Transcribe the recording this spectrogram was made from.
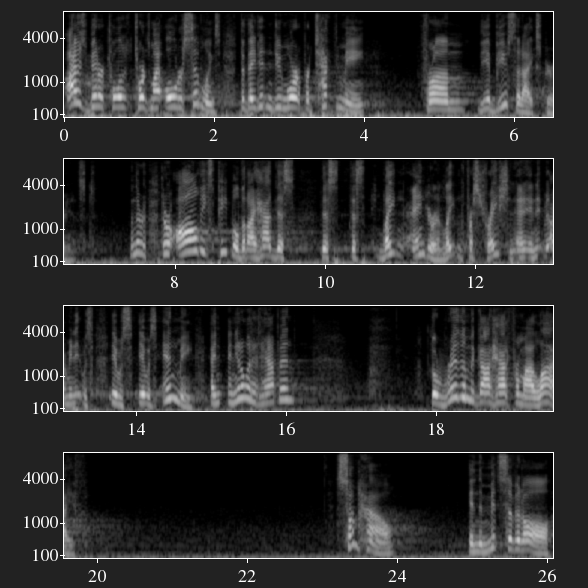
I was bitter to, towards my older siblings that they didn't do more to protect me from the abuse that I experienced. And there, there were all these people that I had this, this, this latent anger and latent frustration. And, and it, I mean, it was, it, was, it was in me. And, and you know what had happened? The rhythm that God had for my life, somehow, in the midst of it all,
